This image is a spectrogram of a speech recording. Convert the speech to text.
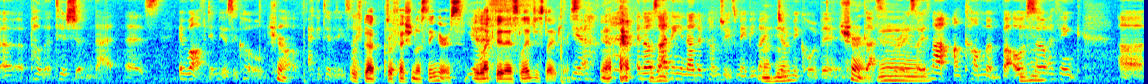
a, a politician that is involved in musical Sure. uh, activities. We've like got professional singers Yeah. elected as legislators. Yeah. Yeah. and also I think in other countries maybe like Mhm. Jeremy Corbyn, Sure, Glastonbury, so it's not uncommon. But also Mhm. I think uh,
